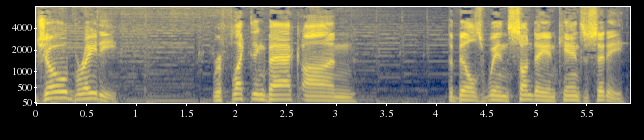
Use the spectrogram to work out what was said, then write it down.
Joe Brady reflecting back on the Bills' win Sunday in Kansas City.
